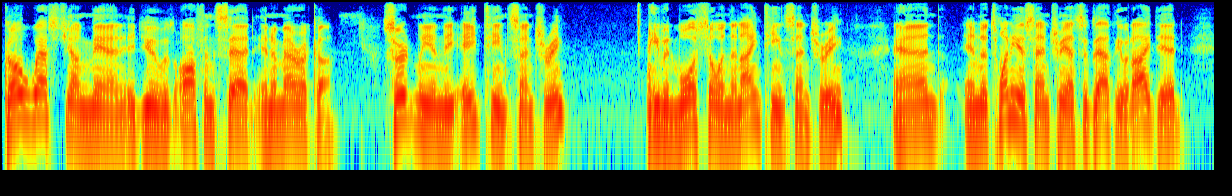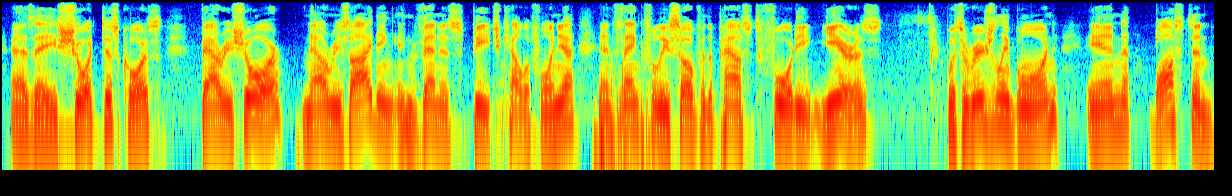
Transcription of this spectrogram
Go west, young man, it was often said in America. Certainly in the 18th century, even more so in the 19th century, and in the 20th century, that's exactly what I did as a short discourse. Barry Shore, now residing in Venice Beach, California, and thankfully so for the past 40 years, was originally born in Boston,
